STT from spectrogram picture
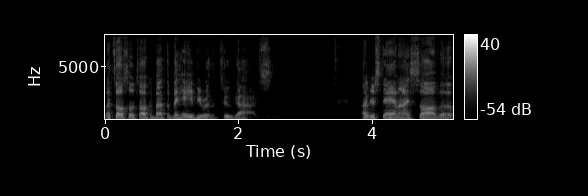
Let's also talk about the behavior of the two guys. Understand, I saw the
